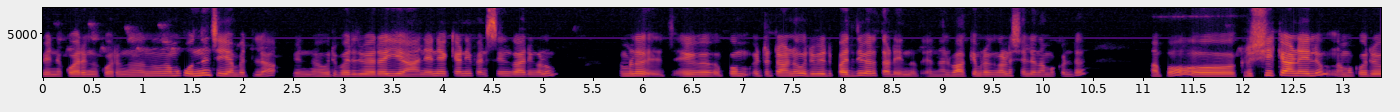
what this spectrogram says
പിന്നെ കുരങ്ങ്. കുരങ്ങ് ഒന്നും നമുക്കൊന്നും ചെയ്യാൻ പറ്റില്ല. പിന്നെ ഒരു പരിധി വരെ ഈ ആനേനെയൊക്കെയാണ് ഈ ഫെൻസിങ് കാര്യങ്ങളും നമ്മൾ ഇപ്പം ഇട്ടിട്ടാണ് ഒരു പരിധി വരെ തടയുന്നത്. എന്നാൽ ബാക്കി മൃഗങ്ങളുടെ ശല്യം നമുക്കുണ്ട്. അപ്പോൾ കൃഷിക്കാണേലും നമുക്കൊരു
